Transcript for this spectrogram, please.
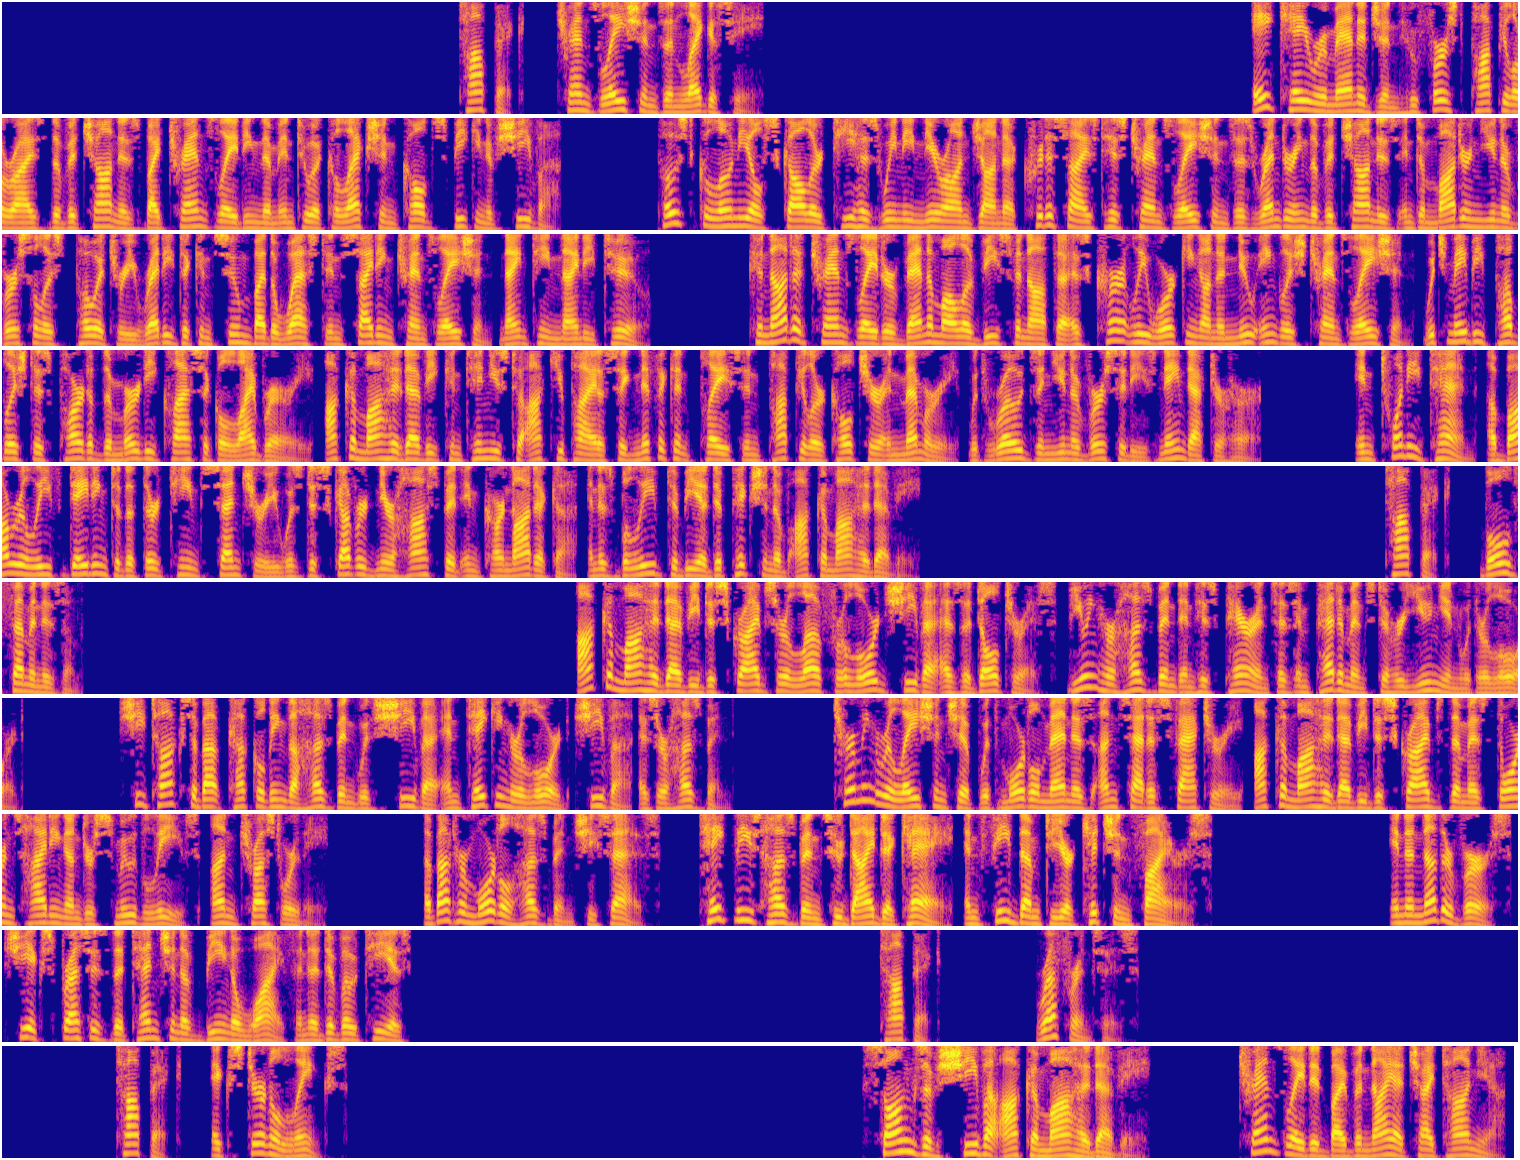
Translations and legacy A. K. Ramanujan who first popularized the vachanas by translating them into a collection called Speaking of Shiva. Post-colonial scholar Tejaswini Niranjana criticized his translations as rendering the vachanas into modern universalist poetry ready to consume by the West in citing translation 1992. Kannada translator Vanamala Visvanatha is currently working on a new English translation, which may be published as part of the Murty Classical Library. Akka Mahadevi continues to occupy a significant place in popular culture and memory, with roads and universities named after her. In 2010, a bas-relief dating to the 13th century was discovered near Hospet in Karnataka, and is believed to be a depiction of Akka Mahadevi. Bold feminism Akka Mahadevi describes her love for Lord Shiva as adulterous, viewing her husband and his parents as impediments to her union with her lord. She talks about cuckolding the husband with Shiva and taking her lord Shiva as her husband. Terming relationship with mortal men as unsatisfactory, Akka Mahadevi describes them as thorns hiding under smooth leaves, untrustworthy. About her mortal husband she says, "'Take these husbands who die decay, and feed them to your kitchen fires.' In another verse, she expresses the tension of being a wife and a devotee as References. External links. Songs of Shiva Akka Mahadevi, translated by Vinaya Chaitanya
